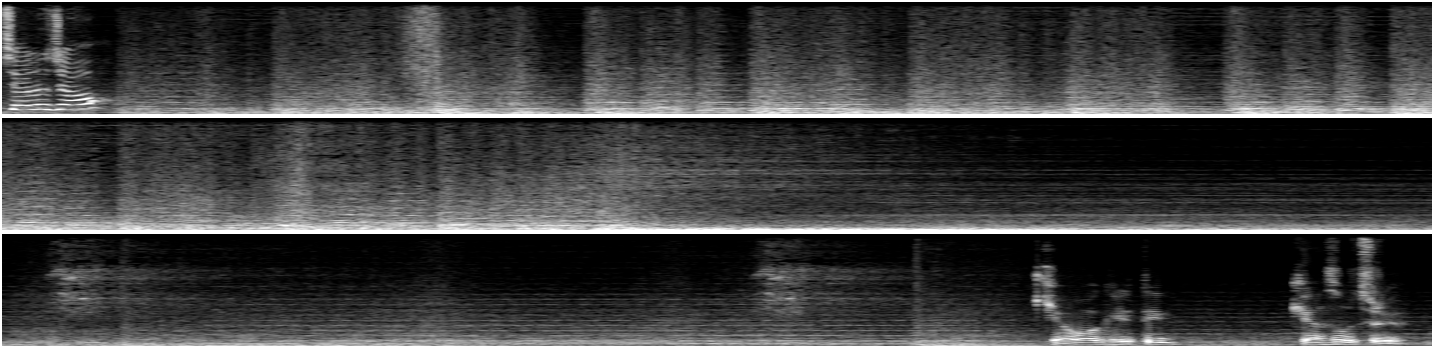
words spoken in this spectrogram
चलो जाओ। क्या हुआ कीर्ति? क्या सोच रहे हो?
